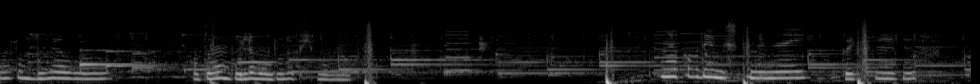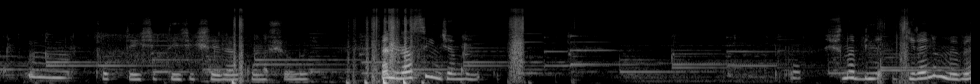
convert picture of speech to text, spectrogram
Oğlum bu ne lan? Adamın böyle olduğuna pişman oldum. Ne yapabilir misin ne? Bekle Elif. Hmm, Çok değişik değişik şeyler konuşuyorlar. Ben nasıl ineceğim bunu? Şuna bin girelim mi be?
